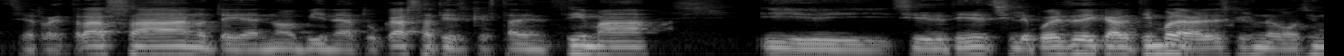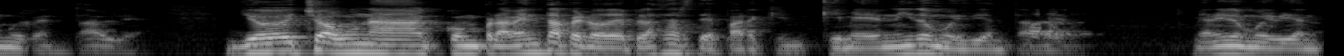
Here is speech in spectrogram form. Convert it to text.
se retrasa, no, te, no viene a tu casa, tienes que estar encima. Y si si le puedes dedicar tiempo, la verdad es que es un negocio muy rentable. Yo he hecho alguna compraventa, pero de plazas de parking, que me han ido muy bien también. Me han ido muy bien.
